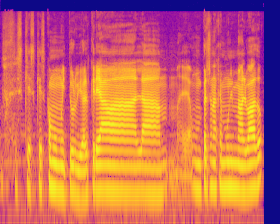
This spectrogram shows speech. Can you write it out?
Es que, es que es como muy turbio. Él crea la- un personaje muy malvado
